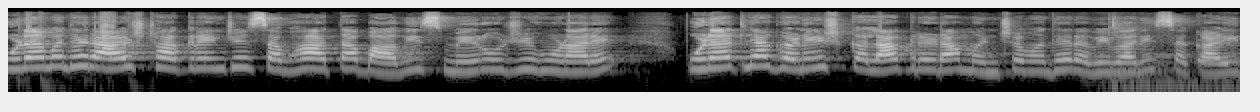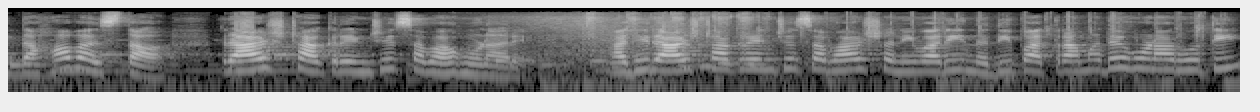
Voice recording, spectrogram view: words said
पुण्यामध्ये राज ठाकरेंची सभा आता बावीस मे रोजी होणार आहे. पुण्यातल्या गणेश कला क्रीडा मंचमध्ये रविवारी सकाळी दहा वाजता राज ठाकरेंची सभा होणार आहे. आधी राज ठाकरेंची सभा शनिवारी नदीपात्रामध्ये होणार होती.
